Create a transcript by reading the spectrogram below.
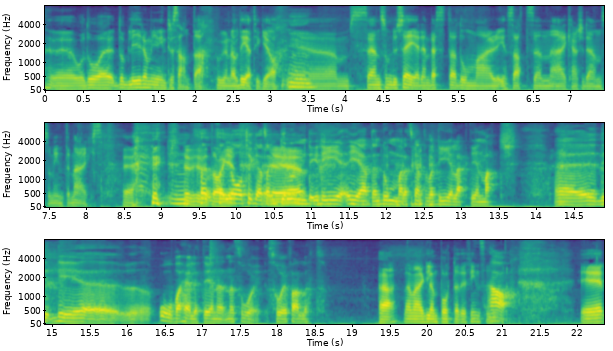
Eh, och då, då blir de ju intressanta på grund av det tycker jag. Eh, sen som du säger, den bästa domarinsatsen är kanske den som inte märks. eh, Mm, för, för jag tycker att en Eh, grundidé är att en domare ska inte vara delaktig i en match. Det, det, åh vad härligt det är när, när så, så är fallet. Ja, när man har glömt bort att det finns en Ja. Eh,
